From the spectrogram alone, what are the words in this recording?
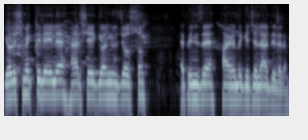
Görüşmek dileğiyle. Her şey gönlünüzce olsun. Hepinize hayırlı geceler dilerim.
